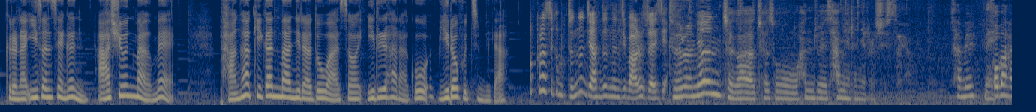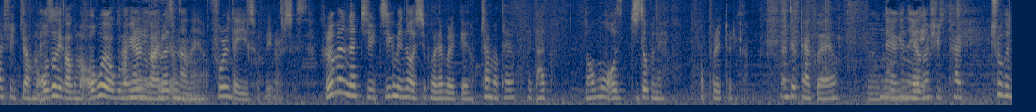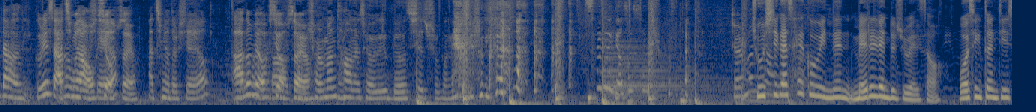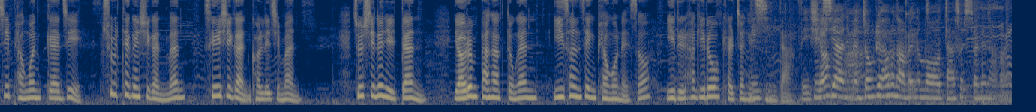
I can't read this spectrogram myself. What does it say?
그러나 이 선생은 아쉬운 마음에 방학 기간만이라도 와서 일을 하라고 밀어붙입니다. 그래서 그럼 듣는지 안 듣는지 말해줘야지. 들으면 제가 최소 한 주에 3일은 일할 수 있어요. 3일? 네. 꼬박 할수 있죠. 뭐 네. 어선에 가고 막 어고여고 막 이러는 거 아니, 아니죠? 그러진 않아요. full days로 일할 수 있어요. 그러면 나 지, 지금 있는 어시 보내버릴게요. 잘 못해요. 다 너무 어, 지저분해. operatory가. 언제부터 할 거예요? 근데 여기는 네. 8시 할 출근 딱 그래서 안 아침 오면 8시 억시 예요? 없어요. 아침 8시에요? 안 오면 억시 없어요. 절만 타운에 저희 몇 시에 출근해야 되는 거야? 새벽 6시에 조 씨가 살고 있는 메릴랜드주에서 워싱턴 DC 병원까지 출퇴근 시간만 3시간 걸리지만 조 씨는 일단 여름 방학 동안 이 선생 병원에서 일을 하기로 결정했습니다. 4시요? 4시 아니면 정리하고 나면은 뭐 5시 전에 나가요.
